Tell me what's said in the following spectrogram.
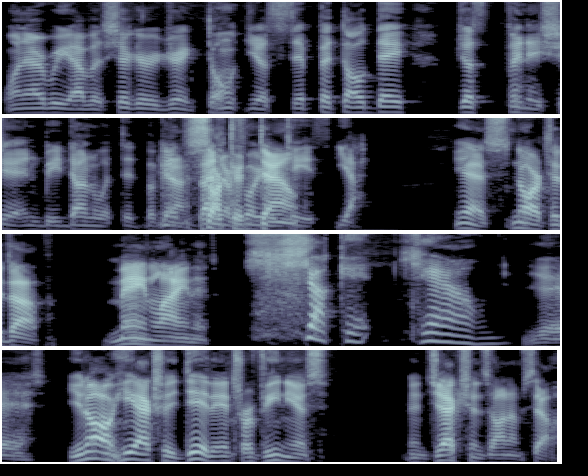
whenever you have a sugary drink, don't just sip it all day. Just finish it and be done with it because Yeah, it's suck better it for down. your teeth. Yeah. Yes, snort it up. Mainline it. Suck it down. Yes. You know, he actually did intravenous injections on himself.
